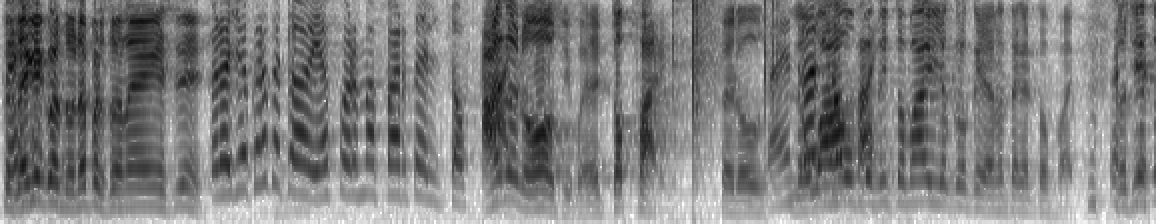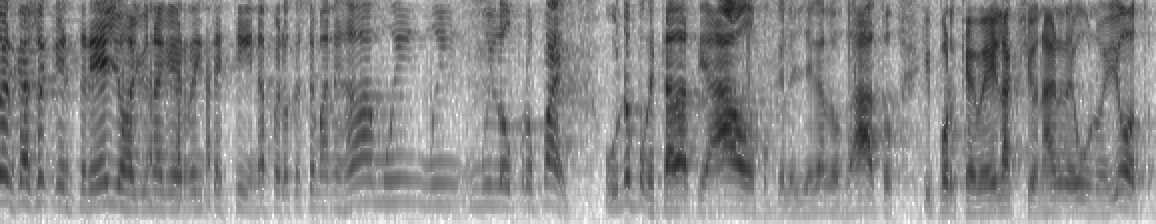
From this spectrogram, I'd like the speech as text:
Tú sabes que cuando una persona es... eh, Pero yo creo que todavía forma parte del top Ah, five. no, no, sí, fue el top 5. Pero lo del baja un five. poquito más y yo creo que ya no está en el top 5. Lo cierto del caso es que entre ellos hay una guerra intestina, pero que se manejaba muy, muy, muy low profile. Uno porque está dateado, porque le llegan los datos y porque ve el accionar de uno y otro.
